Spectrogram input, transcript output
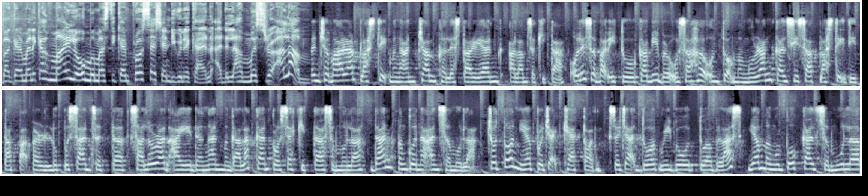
Bagaimanakah Milo memastikan proses yang digunakan adalah mesra alam? Pencemaran plastik mengancam kelestarian alam sekitar. Oleh sebab itu, kami berusaha untuk mengurangkan sisa plastik di tapak perlupusan serta saluran air dengan menggalakkan proses kita semula dan penggunaan semula. Contohnya, projek Keton. Sejak 2012, yang mengumpulkan semula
